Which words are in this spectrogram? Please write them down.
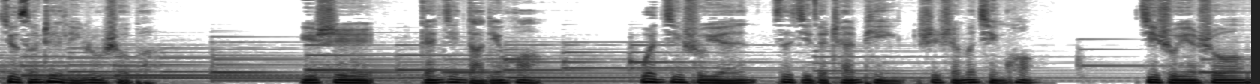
就从这里入手吧。于是赶紧打电话，问技术员自己的产品是什么情况。技术员说，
